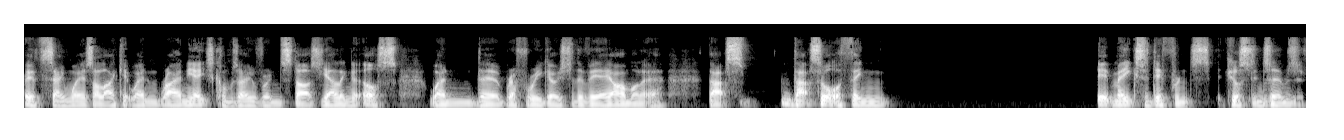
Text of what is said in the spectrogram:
it's the same way as I like it when Ryan Yates comes over and starts yelling at us when the referee goes to the VAR monitor. That's that sort of thing it makes a difference just in terms of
